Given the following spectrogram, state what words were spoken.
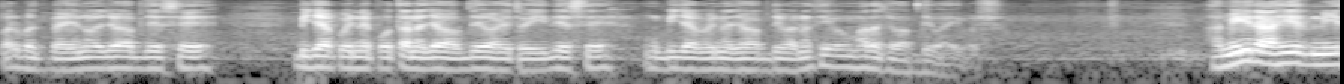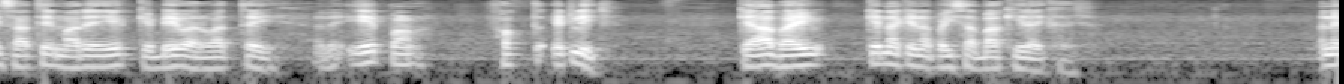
પરબતભાઈ એનો જવાબ દેશે, બીજા કોઈને પોતાના જવાબ દેવા હોય તો એ દેશે. હું બીજા કોઈના જવાબ દેવા નથી, હું મારો જવાબ દેવા આવ્યો છું. હમીર આહિરની સાથે મારે એક કે બે વાર વાત થઈ અને એ પણ ફક્ત એટલી જ કે આ ભાઈ કેના કેના પૈસા બાકી રાખ્યા છે. અને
